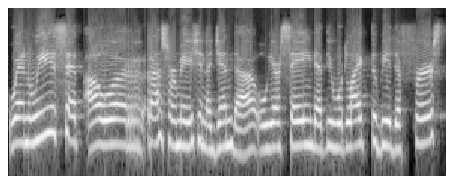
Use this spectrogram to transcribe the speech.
When we set our transformation agenda, we are saying that we would like to be the first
